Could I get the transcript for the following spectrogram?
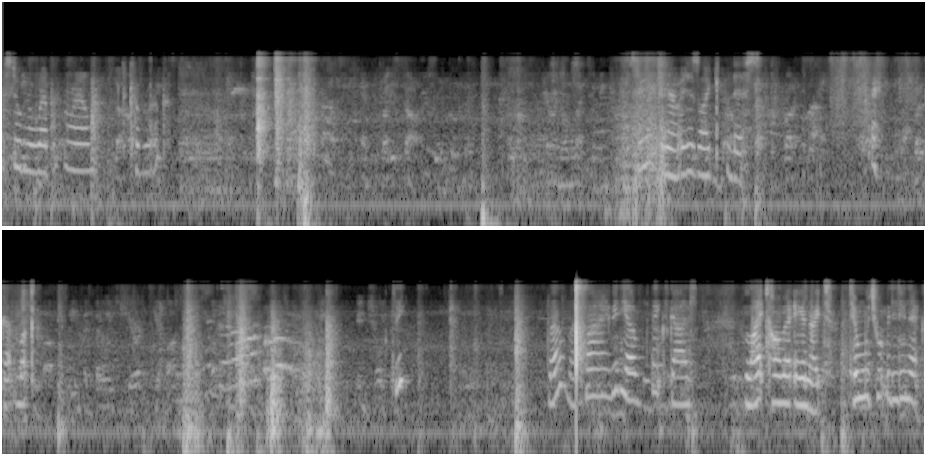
I'm still going to wrap it around to cover up. See? Now it is like this. Got look. See? Well, that's my video. Thanks, guys. Like, comment, and write. Tell me what you want me to do next.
